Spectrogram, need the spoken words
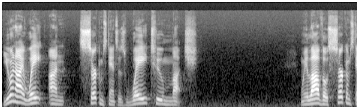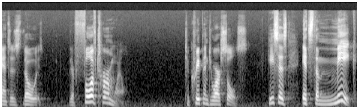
You and I wait on circumstances way too much. We allow those circumstances, though they're full of turmoil, to creep into our souls. He says it's the meek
